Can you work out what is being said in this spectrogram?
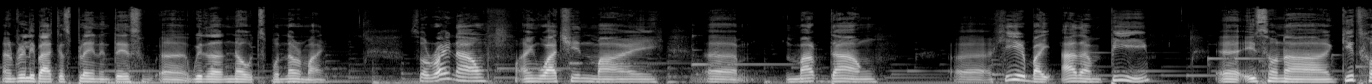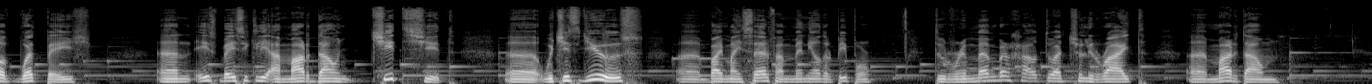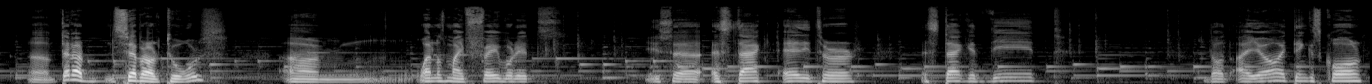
I'm really bad explaining this uh, with the notes, but never mind. So right now I'm watching my um, Markdown uh, here by Adam P. Uh, is on a GitHub webpage and it's basically a Markdown cheat sheet, uh, which is used by myself and many other people to remember how to actually write Markdown. Uh, there are several tools. Um, one of my favorites is a stack editor stackedit.io I think it's called.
